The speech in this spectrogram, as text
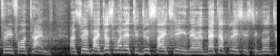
three, four times. And so if I just wanted to do sightseeing, there were better places to go to.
